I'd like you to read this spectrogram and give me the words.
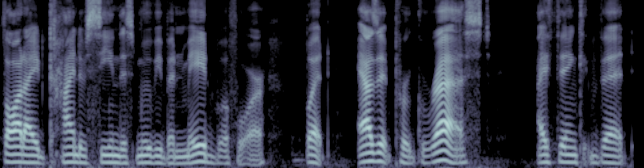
thought I'd kind of seen this movie been made before. But as it progressed, I think that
